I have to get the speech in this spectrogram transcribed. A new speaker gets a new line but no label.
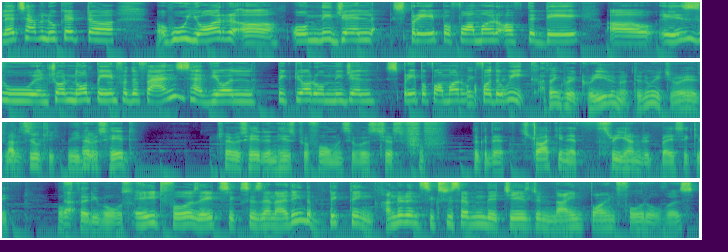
Let's have a look at uh, who your uh, Omnigel spray performer of the day uh, is, who ensured no pain for the fans. Have you all picked your Omnigel spray performer for the week?
I think we agreed on it, didn't we, Joy? Was
Absolutely, we
Travis Head. Travis Head and his performance, it was just, look at that, striking at 300 basically, off
Yeah.
30 balls.
Eight fours, eight sixes, and I think the big thing 167 they chased in 9.4 overs.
